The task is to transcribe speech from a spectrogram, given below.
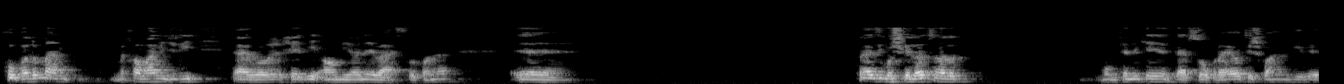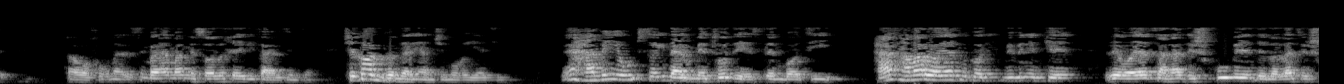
خب حالا من می‌خوام همینجوری در واقع خیلی آمیانه بحث بکنم. بعضی مشکلات حالا ممکنه که در سقرایاتش با هم به توافق نرسیم. برای من مثال خیلی فرضی می‌زنم چه کار می‌کنم در همچین موقعیتی؟ همه اون چیزایی در متد استنباطی هست همه رعایت می‌کنیم. می‌بینیم که روایت سندش خوبه دلالتش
